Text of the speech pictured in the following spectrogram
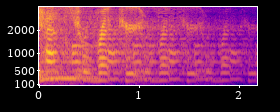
Castro Records.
